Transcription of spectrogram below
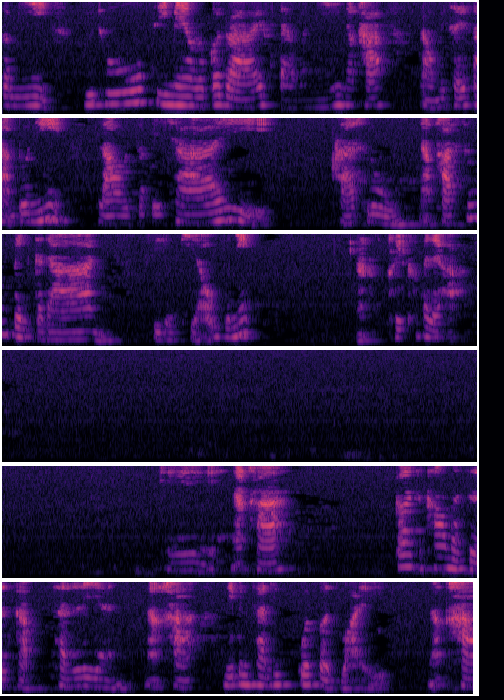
จะมี YouTube Gmail แล้วก็ Drive แต่วันนี้นะคะ เราไม่ใช้ 3 ตัวนี้ เราจะไปใช้ Classroom นะคะ ซึ่งเป็นกระดาน สีเขียวๆตัวนี้อะคลิกเข้าไปเลยค่ะ โอเคนะคะ ก็จะเข้ามาเจอกับชั้นเรียนนะคะ นี่เป็นชั้นที่กล้วยเปิดไว้นะคะ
